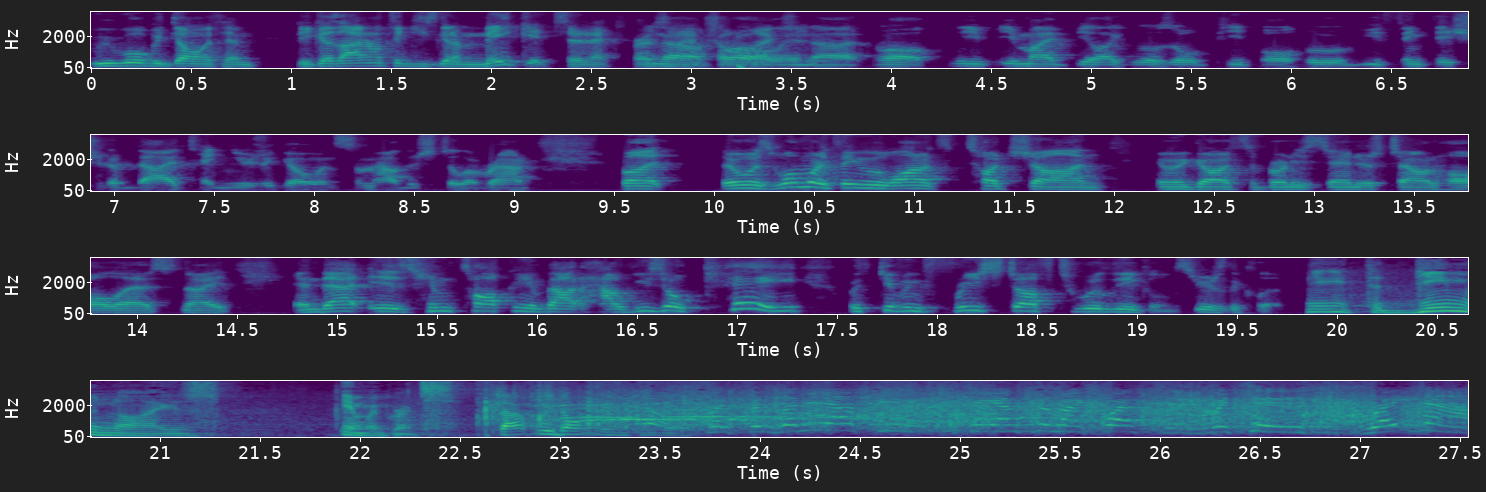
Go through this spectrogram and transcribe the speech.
we will be done with him because I don't think he's going to make it to the next presidential No, presidential probably election. not. Well, you, you might be like those old people who you think they should have died 10 years ago and somehow they're still around. But there was one more thing we wanted to touch on in regards to Bernie Sanders' town hall last night, and that is him talking about how he's okay with giving free stuff to illegals. Here's the clip. need to demonize immigrants. That we don't need to do. But, but let me ask you to answer my question, which is right now,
